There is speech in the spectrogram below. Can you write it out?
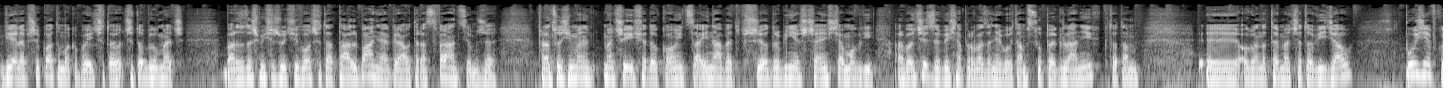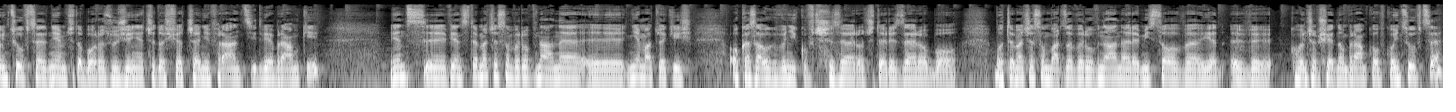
wiele przykładów, mogę powiedzieć, czy to, czy to był mecz, bardzo też mi się rzuci w oczy ta, ta Albania grała teraz z Francją, że Francuzi mę, męczyli się do końca i nawet przy odrobinie szczęścia mogli Albańczycy wyjść na prowadzenie, były tam super dla nich, kto tam y, ogląda te mecze to widział. Później w końcówce, nie wiem czy to było rozluźnienie, czy doświadczenie Francji, dwie bramki. Więc, y, więc te mecze są wyrównane, y, nie ma tu jakichś okazałych wyników 3-0, 4-0, bo, bo te mecze są bardzo wyrównane, remisowe, jed, wy, kończą się jedną bramką w końcówce.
